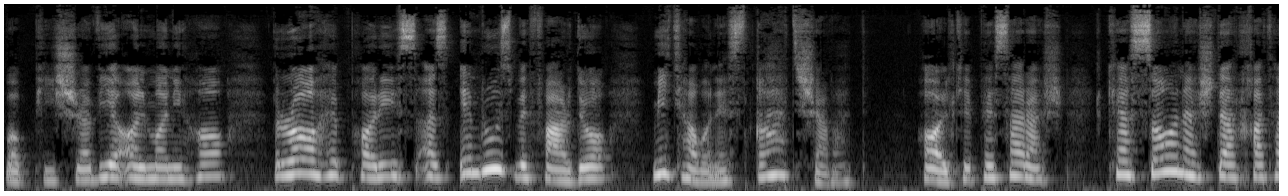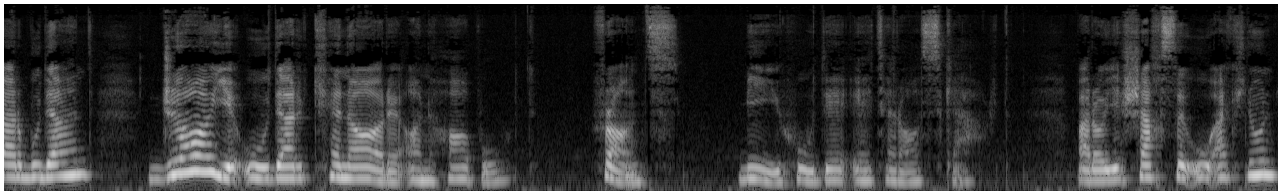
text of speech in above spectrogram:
با پیشروی آلمانی ها راه پاریس از امروز به فردا می توانست قطع شود. حال که پسرش کسانش در خطر بودند جای او در کنار آنها بود. فرانس بیهوده اعتراض کرد. برای شخص او اکنون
